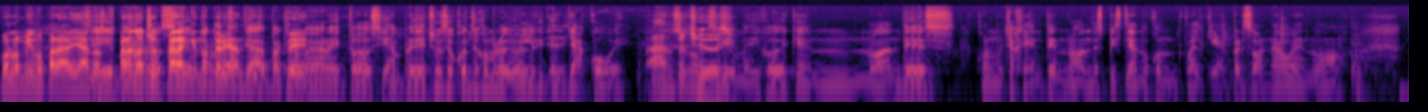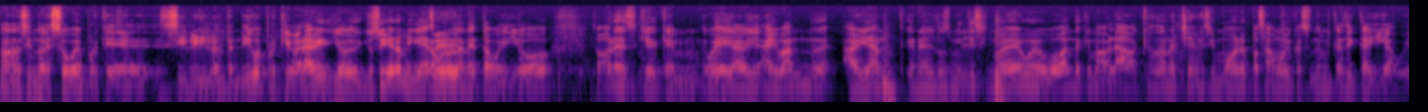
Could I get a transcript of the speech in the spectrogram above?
Por lo mismo, para ya no, Sí, para, no, para sí, que no te vean. chutear, para que sí. no me vean ahí todo siempre. De hecho, ese consejo me lo dio el, el Yaco, güey. Ah, no sé. no- chido. Sí, me dijo de que no andes con mucha gente, no andes pisteando con cualquier persona, güey, no. No andes haciendo eso, güey, porque sí, y lo entendí, güey, porque yo era, yo, yo soy bien amiguero, Sí. bro, la neta, güey. Yo, sabes que, que, güey, ahí, ahí van, habían, en el 2019, güey, hubo banda que me hablaba, ¿qué onda, una chévere, Simón? Le pasaba ubicación de mi casa y caía, güey.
